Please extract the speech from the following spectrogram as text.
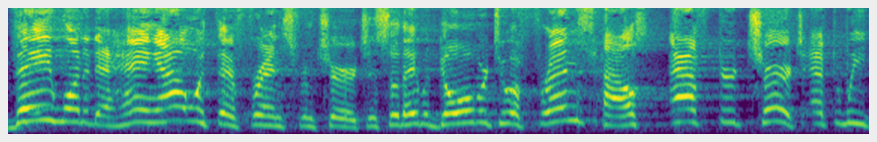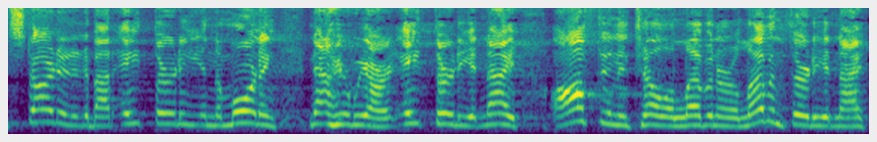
They wanted to hang out with their friends from church, and so they would go over to a friend's house after church, after we'd started at about 8:30 in the morning. Now here we are at 8:30 at night, often until 11 or 11:30 at night.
